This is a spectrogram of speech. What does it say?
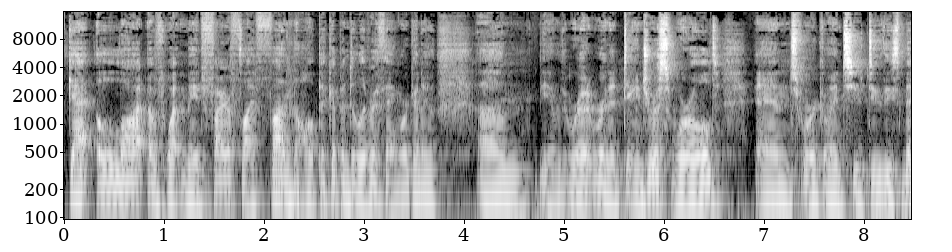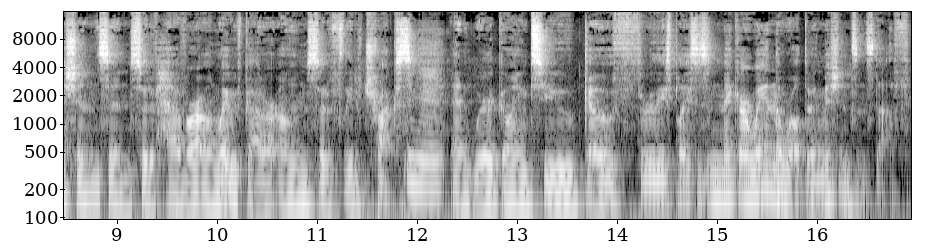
get a lot of what made Firefly fun. The whole pick up and deliver thing. We're going to, um, you know, we're we're in a dangerous world, and we're going to do these missions and sort of have our own way. We've got our own sort of fleet of trucks, Mm-hmm. and we're going to go through these places and make our way in the world, doing missions and stuff.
